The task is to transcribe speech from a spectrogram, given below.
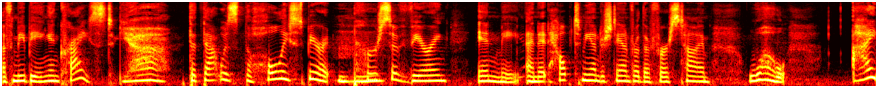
of me being in Christ Yeah. that that was the Holy Spirit mm-hmm. persevering in me. And it helped me understand for the first time whoa, I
